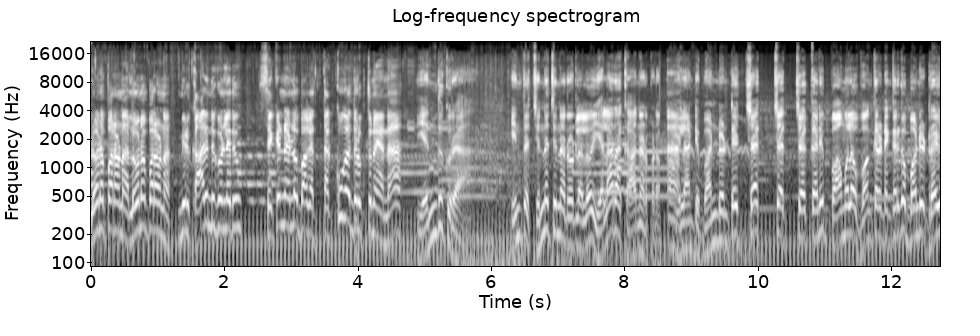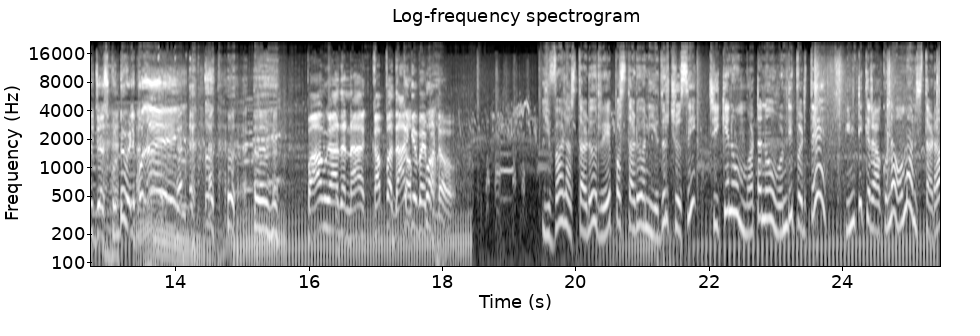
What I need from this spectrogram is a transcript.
లోన పరవనా లోన పరవనా మీరు కారు ఎందుకు కొనలేదు? సెకండ్ హ్యాండ్లో బాగా తక్కువగా దొరుకుతున్నాయన్నా. ఎందుకురా? ఇంత చిన్న చిన్న రోడ్లలో ఎలారా కార్ నడపడం? ఇలాంటి బండి ఉంటే చక్ చక్ చక్ అని పాముల వంకర టెంకరగా బండి డ్రైవ్ చేసుకుంటూ వెళ్ళిపో. ఏయ్! పాము కాదన్నా కప్ప దానికే. భయపడ్డావు. ఇవాళ వస్తాడు రేపొస్తాడు అని ఎదురు చూసి చికెను మటను వండి పెడితే ఇంటికి రాకుండా అవమానిస్తాడా?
